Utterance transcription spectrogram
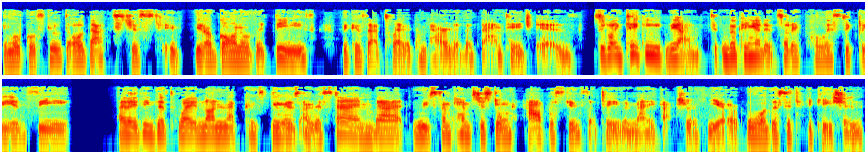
the local skills or that's just, you know, gone overseas because that's where the comparative advantage is. So like taking, yeah, looking at it sort of holistically and see. And I think that's why not enough consumers understand that we sometimes just don't have the skill set to even manufacture here or the certification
